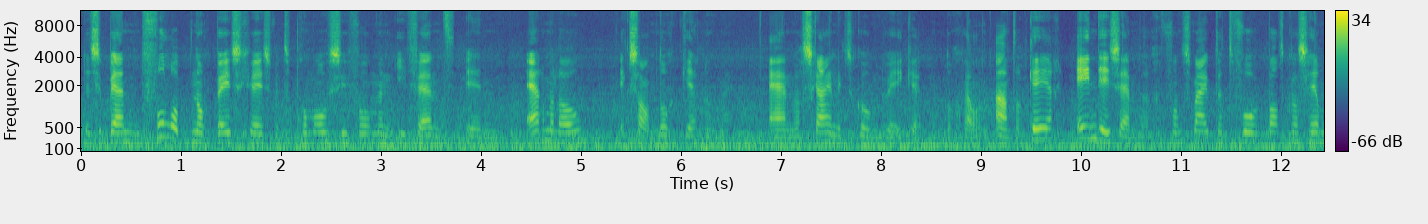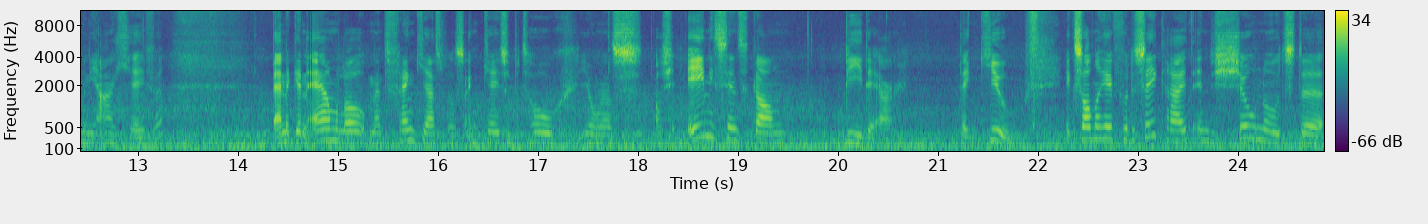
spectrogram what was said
Dus ik ben volop nog bezig geweest met de promotie voor mijn event in Ermelo. Ik zal het nog een keer noemen. En waarschijnlijk de komende weken nog wel een aantal keer. 1 december. Volgens mij heb ik dat de vorige podcast helemaal niet aangegeven. Ben ik in Ermelo met Frank Jaspers en Kees op het Hoog. Jongens, als je enigszins kan, be there. Thank you. Ik zal nog even voor de zekerheid in de show notes de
